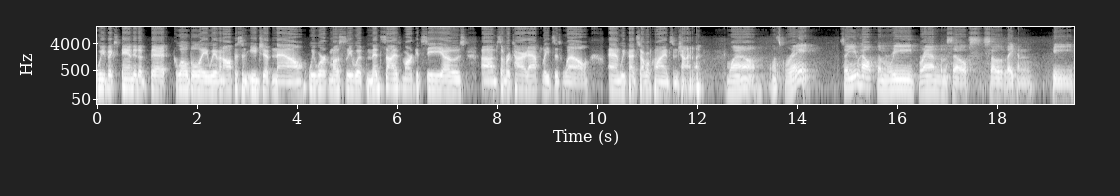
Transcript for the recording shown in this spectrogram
We've expanded a bit globally. We have an office in Egypt now. We work mostly with mid-sized market CEOs, um, some retired athletes as well, and we've had several clients in China. Wow, that's great. So you help them rebrand themselves so that they can be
